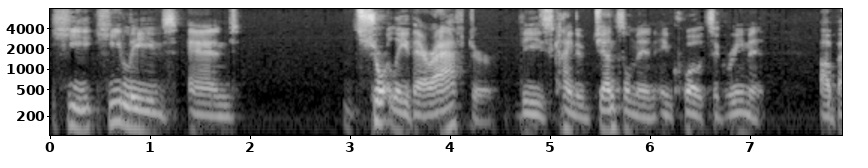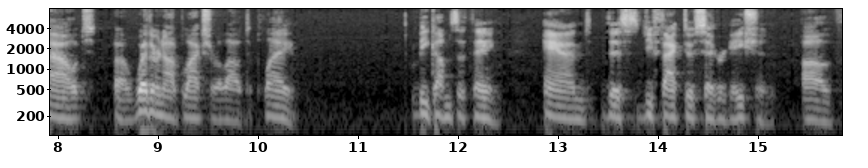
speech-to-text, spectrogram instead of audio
he he leaves, and shortly thereafter, these kind of gentlemen in quotes agreement about uh, whether or not blacks are allowed to play becomes a thing, and this de facto segregation of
